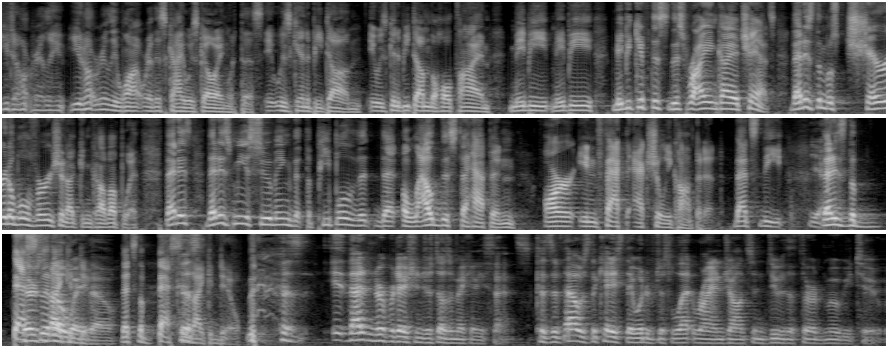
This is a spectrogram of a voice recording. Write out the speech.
you don't really you don't really want where this guy was going with this. It was gonna be dumb. It was gonna be dumb the whole time. Maybe maybe maybe give this this Rian guy a chance. That is the most charitable version I can come up with. That is that is me assuming that the people that, that allowed this to happen are in fact actually competent. That's the Yeah. that is the best There's that no I can way, do. though. That's the best that I can do. Because that interpretation just doesn't make any sense. Because if that was the case, they would have just let Rian Johnson do the third movie too.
